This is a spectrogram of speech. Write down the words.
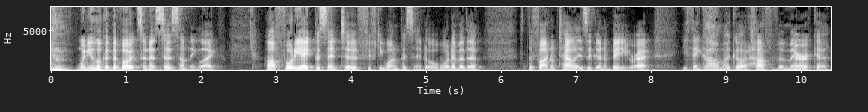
when you look at the votes and it says something like, oh, 48% to 51% or whatever the the final tallies are going to be, right? You think, oh my God, half of America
